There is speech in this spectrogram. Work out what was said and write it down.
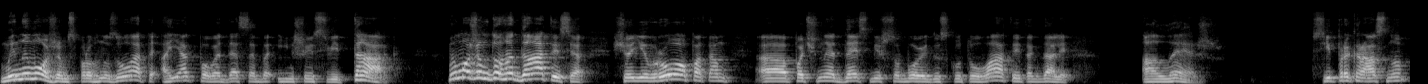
ми не можемо спрогнозувати, а як поведе себе інший світ. Так, ми можемо догадатися, що Європа там е, почне десь між собою дискутувати і так далі. Але ж всі прекрасно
